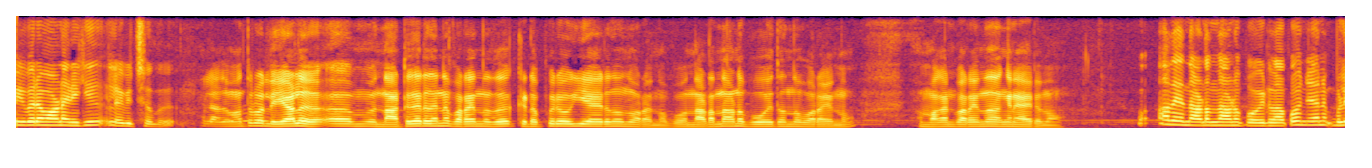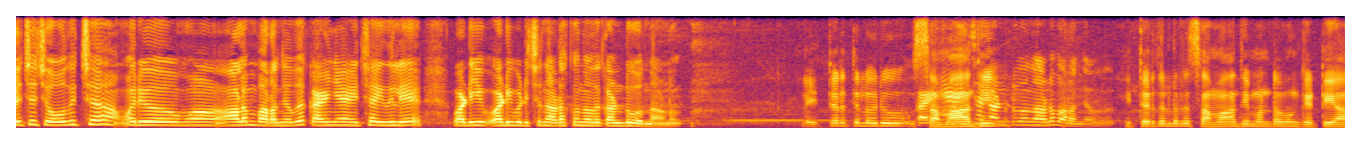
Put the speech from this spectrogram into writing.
വിവരമാണ് എനിക്ക് ലഭിച്ചത്. അല്ല അത് മാത്രമല്ല ഇയാൾ നാട്ടുകാർ തന്നെ പറയുന്നത് കിടപ്പ് രോഗിയായിരുന്നു എന്ന് പറയുന്നു. അപ്പോൾ നടന്നാണ് പോയതെന്ന് പറയുന്നു. മകൻ പറയുന്നത് അങ്ങനെ ആയിരുന്നോ അതെ നടന്നാണ് പോയിരുന്നത്. അപ്പോൾ ഞാൻ വിളിച്ച് ചോദിച്ച ഒരു ആളും പറഞ്ഞത് കഴിഞ്ഞ ആഴ്ച ഇതിൽ വടി വടി പിടിച്ച് നടക്കുന്നത് കണ്ടു എന്നാണ്. ഇത്തരത്തിലൊരു സമാധി കണ്ടു എന്നാണ് പറഞ്ഞത്. ഇത്തരത്തിലൊരു സമാധി മണ്ഡപം കെട്ടി ആ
